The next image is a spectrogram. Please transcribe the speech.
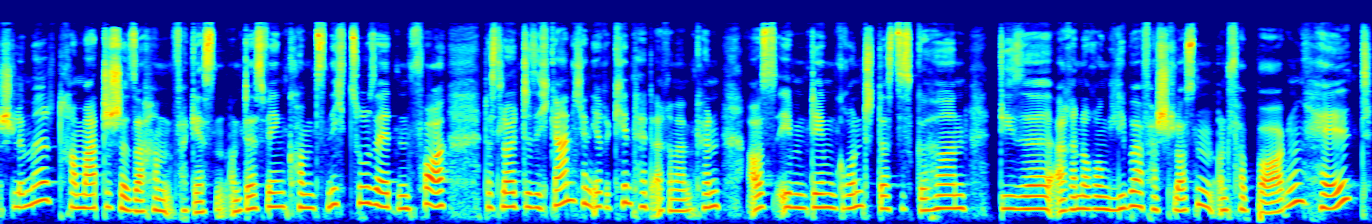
schlimme, traumatische Sachen vergessen. Und deswegen kommt es nicht zu selten vor, dass Leute sich gar nicht an ihre Kindheit erinnern können, aus eben dem Grund, dass das Gehirn diese Erinnerung lieber verschlossen und verborgen hält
